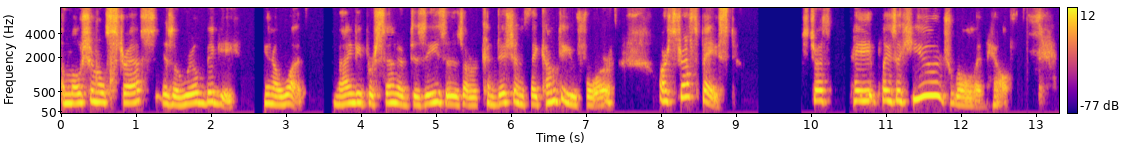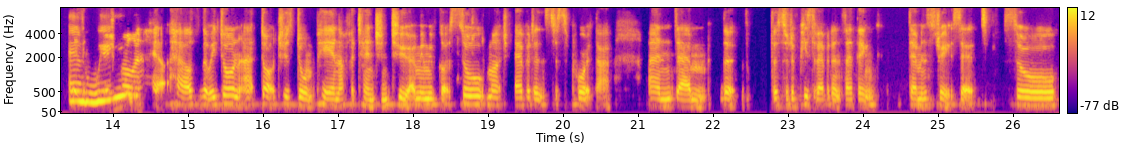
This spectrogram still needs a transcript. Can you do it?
emotional stress is a real biggie. You know what? 90% of diseases or conditions they come to you for are stress based. Stress pay, plays a huge role in health. And we role in health that we don't uh, doctors don't pay enough attention to. I mean, we've got so much evidence to support that, and um, the the sort of piece of evidence I think demonstrates it so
